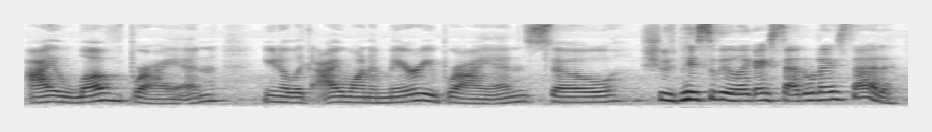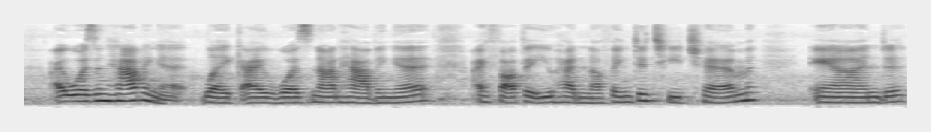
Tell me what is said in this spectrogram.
I love Brian. You know, like I want to marry Brian. So she was basically like, I said what I said. I wasn't having it. Like, I was not having it. I thought that you had nothing to teach him. And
